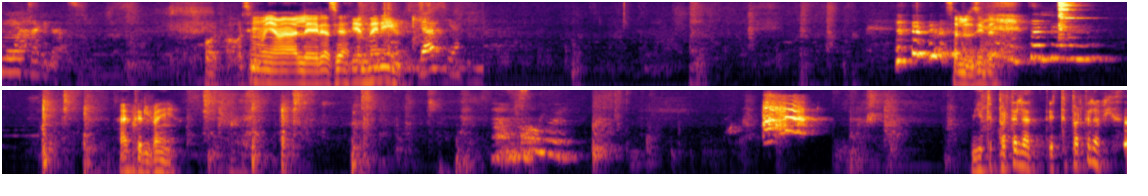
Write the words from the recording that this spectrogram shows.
Muchas gracias. Por favor, Muy amable, gracias. Bienvenidos. Gracias. Saludcita. Ah, este es el baño. ¿Y esta es parte de la, esta es parte de la pieza?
